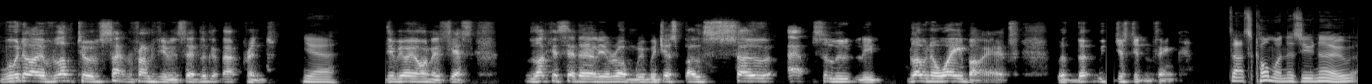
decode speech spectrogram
Would I have loved to have sat in front of you and said, "Look at that print"? Yeah. To be honest, yes. Like I said earlier on, we were just both so absolutely blown away by it that we just didn't think. That's common, as you know.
